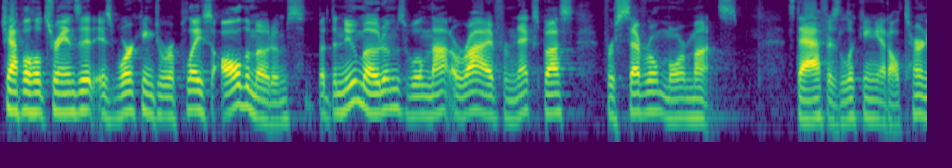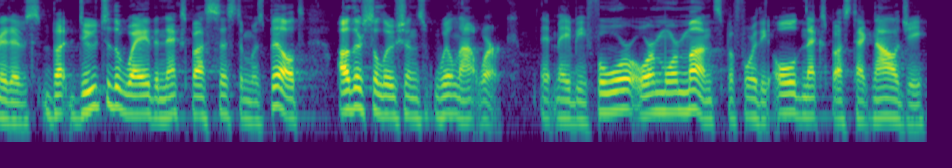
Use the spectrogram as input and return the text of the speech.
Chapel Hill Transit is working to replace all the modems, but the new modems will not arrive from NextBus for several more months. Staff is looking at alternatives, but due to the way the NextBus system was built, other solutions will not work. It may be four or more months before the old NextBus technology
